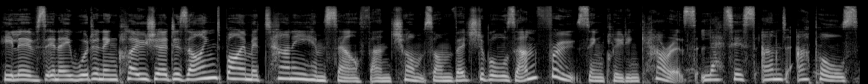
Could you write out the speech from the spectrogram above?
He lives in a wooden enclosure designed by Mitani himself and chomps on vegetables and fruits, including carrots, lettuce, and apples.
